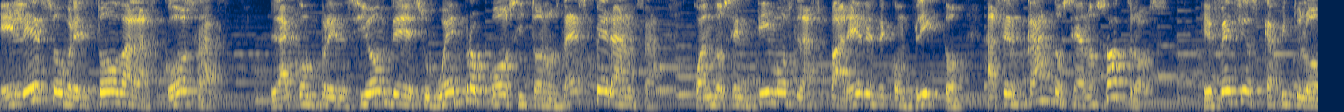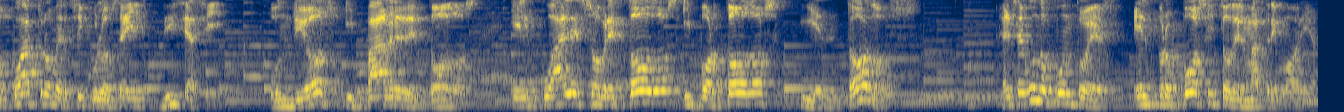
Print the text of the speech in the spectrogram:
Él es sobre todas las cosas. La comprensión de su buen propósito nos da esperanza cuando sentimos las paredes de conflicto acercándose a nosotros. Efesios capítulo 4 versículo 6 dice así, un Dios y Padre de todos, el cual es sobre todos y por todos y en todos. El segundo punto es el propósito del matrimonio.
